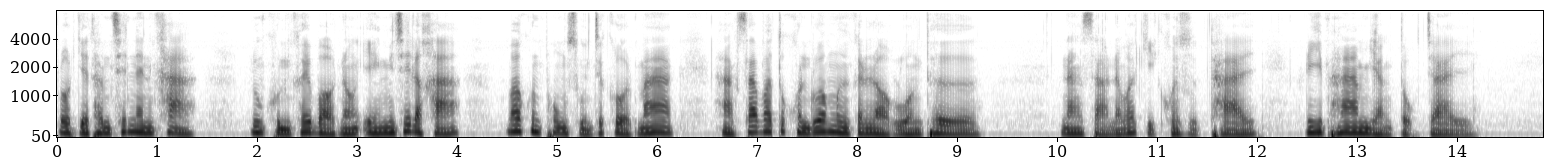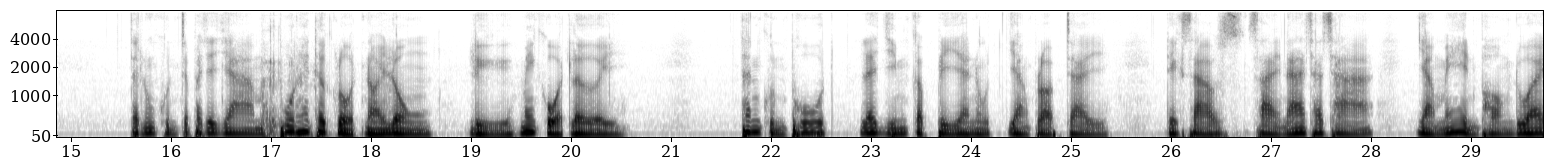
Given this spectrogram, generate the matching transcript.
ปรดอย่าทำเช่นนั้นค่ะ ลุงขุนเคยบอกน้องเองไม่ใช่หรอคะ ว่าคุณพงษ์ศูนย์จะโกรธมาก หากทราบว่าทุกคนร่วมมือกันหลอกลวงเธอ นางสาวนวกิจคนสุดท้าย รีบห้ามอย่างตกใจ แต่ลุงขุนจะพยายามพูดให้เธอโกรธน้อยลง หรือไม่โกรธเลย ท่านขุนพูดและยิ้มกับปริยานุษอย่างปลอบใจ เด็กสาวสายหน้าช้าๆ อย่างไม่เห็นพองด้วย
